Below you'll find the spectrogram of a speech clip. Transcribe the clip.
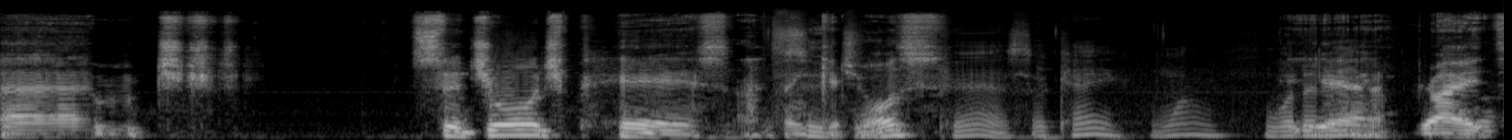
Um, Sir George Pearce, I think Sir it George was. Pearce, okay. Wow. What a yeah, name. right.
